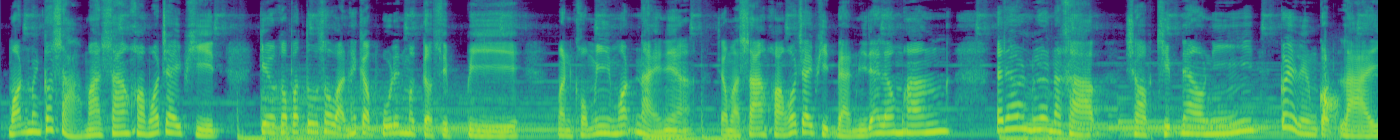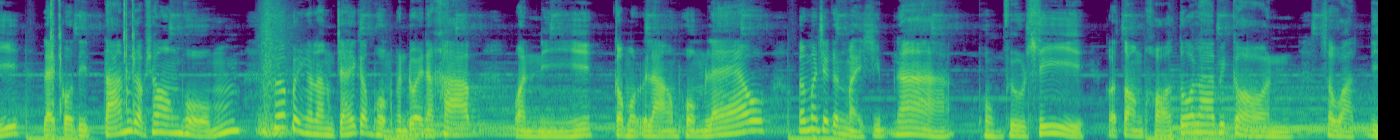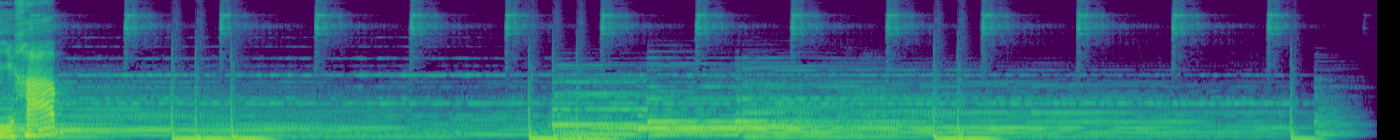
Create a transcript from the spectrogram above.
มอดมันก็สามารถสร้างความเข้าใจผิด เกี่ยวกับประตูสวรรค์ให้กับผู้เล่นมาเกือบ10 ปี มันคงไม่มีมอดไหนเนี่ย จะมาสร้างความเข้าใจผิดแบบนี้ได้แล้วมั้ง และถ้าเพื่อนๆนะครับ ชอบคลิปแนวนี้ ก็อย่าลืมกดไลค์และกดติดตามให้กับช่องของผม เพื่อเป็นกำลังใจให้กับผมกันด้วยนะครับ วันนี้ก็หมดเวลาของผมแล้วไว้มาเจอกันใหม่คลิปหน้า ผมฟิลซี่ก็ต้องขอตัวลาไปก่อน สวัสดีครับ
